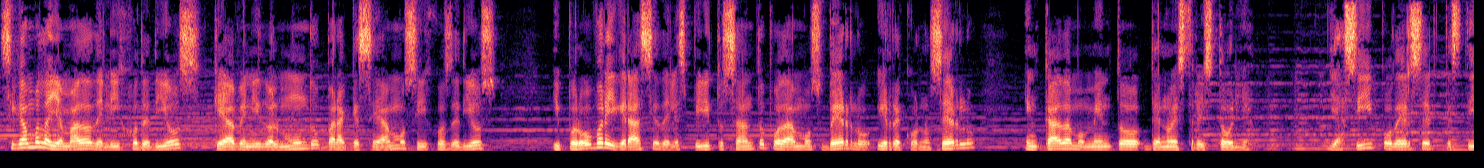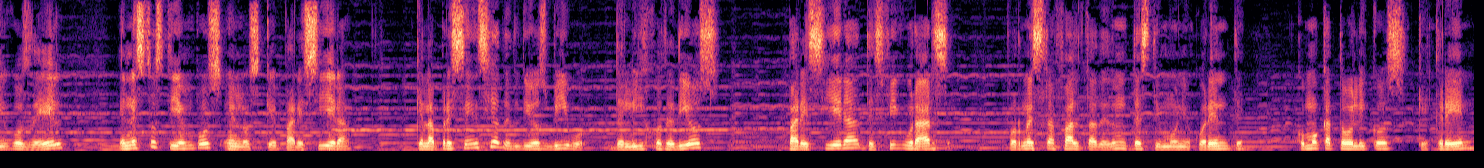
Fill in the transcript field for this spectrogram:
Sigamos la llamada del Hijo de Dios que ha venido al mundo para que seamos hijos de Dios y por obra y gracia del Espíritu Santo podamos verlo y reconocerlo en cada momento de nuestra historia y así poder ser testigos de Él en estos tiempos en los que pareciera que la presencia del Dios vivo, del Hijo de Dios, pareciera desfigurarse por nuestra falta de un testimonio coherente como católicos que creen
